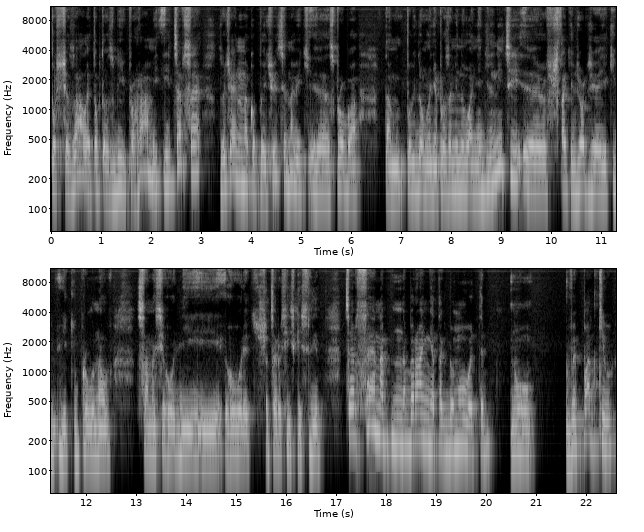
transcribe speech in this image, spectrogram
пощазали, тобто збій в програмі, і це все звичайно накопичується. Навіть е, спроба там повідомлення про замінування дільниці е, в штаті Джорджія, який, який пролунав саме сьогодні, і говорять, що це російський слід. Це все на- набирання, так би мовити, ну випадків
